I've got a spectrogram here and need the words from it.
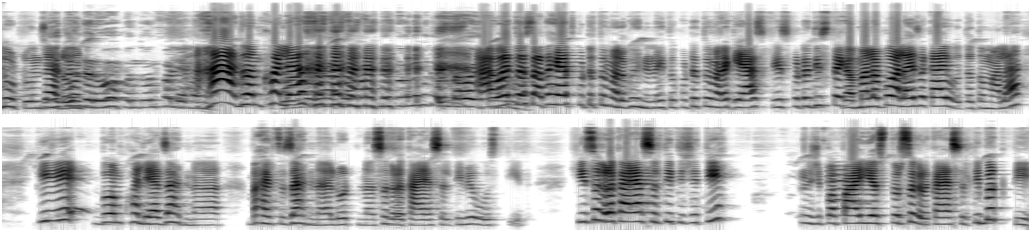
लुटून झाडून. हो, दोन खोल्या. हा दोन खोल्या. दोन वाटण्या करून नको दोन जावई आवं करून. तसं आता ह्यात कुठं तुम्हाला बहिणी नाही तर कुठं तुम्हाला गॅस फीस कुठं दिसतंय का? मला बोलायचं काय होतं तुम्हाला? की दोन खोल्या झाडणं बाहेरचं झाडणं लोटणं सगळं काय असेल ती व्यवस्थित. ही सगळं काय असेल ती तिची ती म्हणजे पप्पा आई असतो सगळं काय असेल ती बघती.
